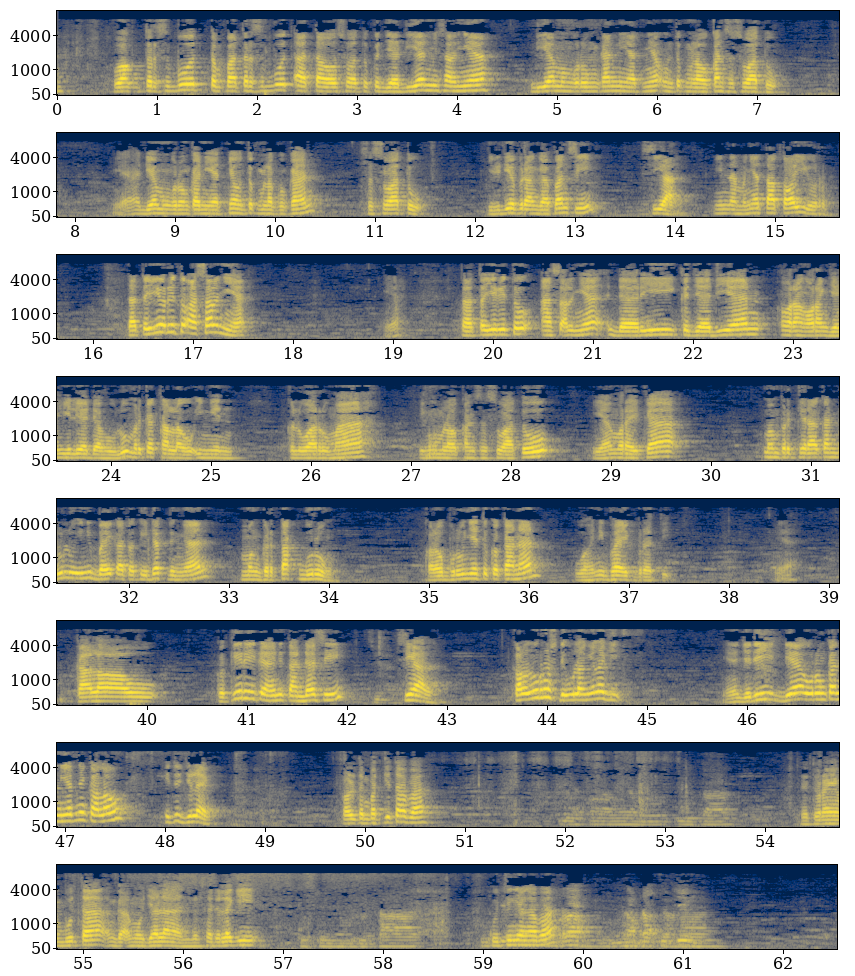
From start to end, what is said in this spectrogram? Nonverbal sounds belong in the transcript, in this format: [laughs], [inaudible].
waktu tersebut, tempat tersebut atau suatu kejadian misalnya dia mengurungkan niatnya untuk melakukan sesuatu. Ya, dia mengurungkan niatnya untuk melakukan sesuatu. Jadi dia beranggapan sih siang. Ini namanya tatoyur. Tatoyur itu asalnya ya, Tatayur itu asalnya dari kejadian orang-orang jahiliyah dahulu. Mereka kalau ingin keluar rumah, ingin melakukan sesuatu, ya mereka memperkirakan dulu ini baik atau tidak dengan menggertak burung. Kalau burungnya itu ke kanan, wah ini baik berarti. Ya. Kalau ke kiri, ya ini tanda si sial. Kalau lurus diulangi lagi. Ya, jadi dia urungkan niatnya kalau itu jelek. Kalau tempat kita apa? Lihat orang yang buta. Lihat orang yang buta nggak mau jalan. Terus ada lagi. Kucing yang buta. Kucing yang apa? Nabrak, nabrak kucing.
